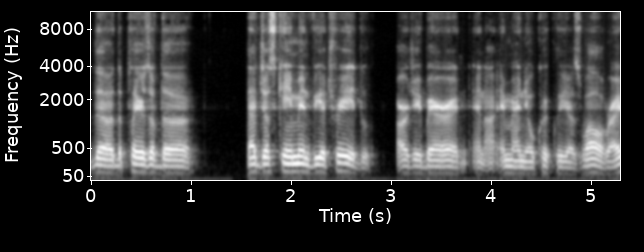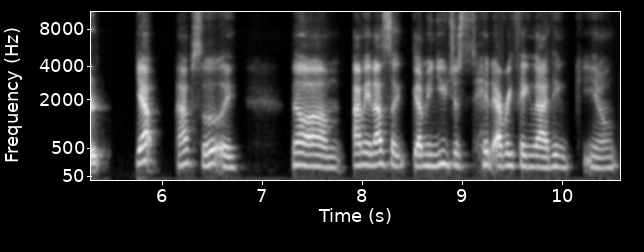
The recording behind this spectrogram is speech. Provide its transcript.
the the players of the that just came in via trade, RJ Barrett and, and uh, Immanuel Quickley as well, right? Yep, absolutely. No, um, I mean that's like I mean you just hit everything that I think you know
